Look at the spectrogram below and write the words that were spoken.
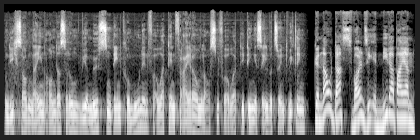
Und ich sage nein, andersrum. Wir müssen den Kommunen vor Ort den Freiraum lassen, vor Ort die Dinge selber zu entwickeln. Genau das wollen sie in Niederbayern,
